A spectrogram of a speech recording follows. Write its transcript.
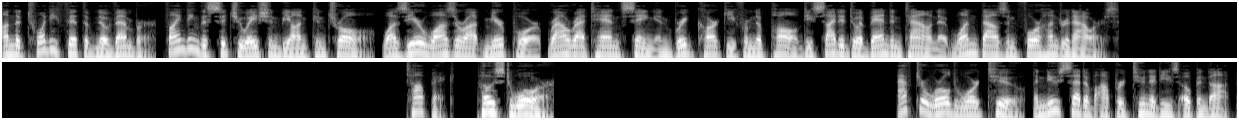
On 25 November, finding the situation beyond control, Wazir Wazirat Mirpur, Rao Ratan Singh and Brig Karki from Nepal decided to abandon town at 1400 hours. Post-war After World War II, a new set of opportunities opened up.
